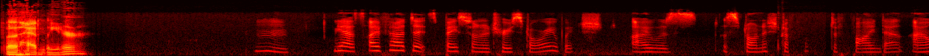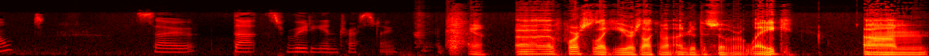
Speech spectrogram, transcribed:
the head leader. Hmm. Yes, I've heard it's based on a true story, which I was astonished to, to find out, out. So that's really interesting. Yeah. Uh, of course, like you were talking about, Under the Silver Lake. Um,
